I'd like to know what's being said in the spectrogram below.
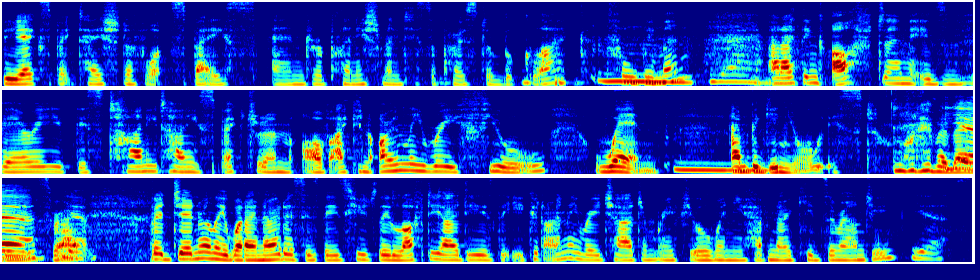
the expectation of what space and replenishment is supposed to look like mm, for women. And I think often is very this tiny, tiny spectrum of I can only refuel when mm. and begin your list, whatever Yeah, that is, right? yeah. But generally, what I notice is these hugely lofty ideas that you could only recharge and refuel when you have no kids around you. Yes.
